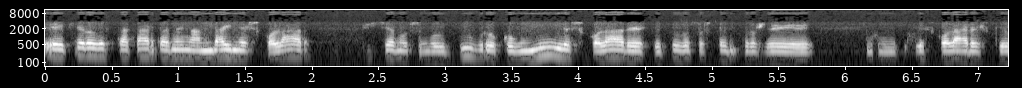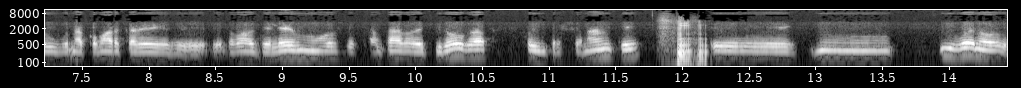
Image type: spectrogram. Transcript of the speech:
Eh, quero destacar tamén a andaina escolar, fixemos en outubro con mil escolares de todos os centros de, de escolares que houve na comarca de, de, de Val de Lemos, de Cantada de Quiroga, foi impresionante. eh, mm, e bueno,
